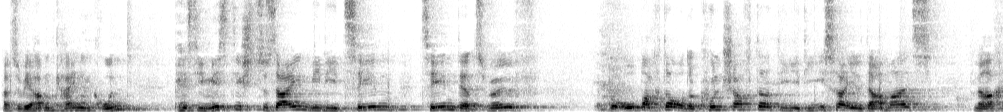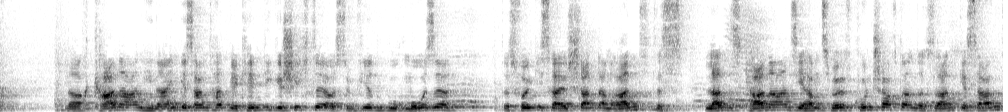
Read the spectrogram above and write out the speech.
Also wir haben keinen Grund, pessimistisch zu sein, wie die zehn, zehn der zwölf Beobachter oder Kundschafter, die, die Israel damals nach, nach Kanaan hineingesandt hat. Wir kennen die Geschichte aus dem vierten Buch Mose. Das Volk Israel stand am Rand des Landes Kanaan. Sie haben zwölf Kundschafter in das Land gesandt,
